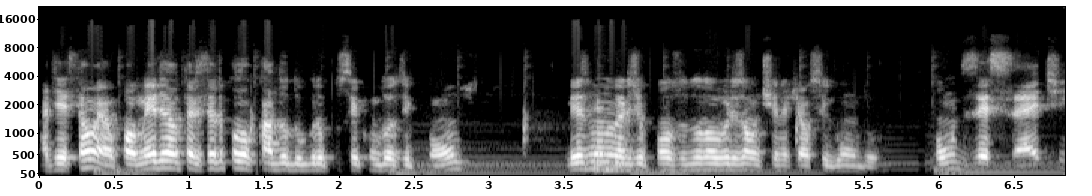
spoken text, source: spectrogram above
A questão é, o Palmeiras é o terceiro colocado do grupo C com 12 pontos, mesmo uhum. número de pontos do Novo Horizontino, que é o segundo, com 17,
